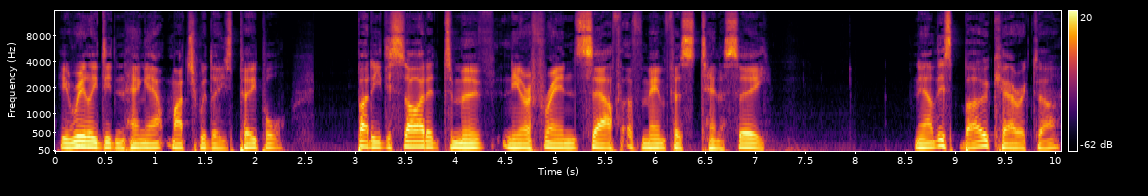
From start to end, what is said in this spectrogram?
He really didn't hang out much with these people, but he decided to move near a friend south of Memphis, Tennessee. Now, this Bo character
